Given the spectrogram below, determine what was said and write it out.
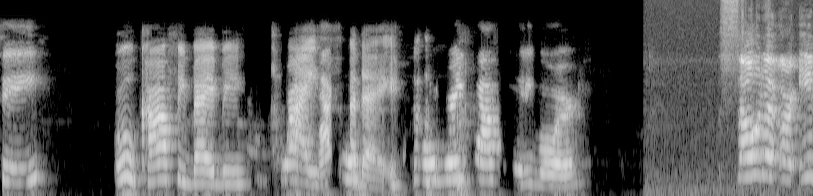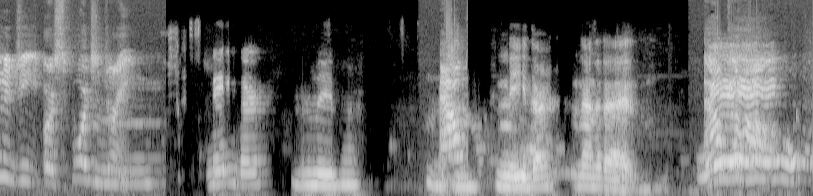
Tea. Ooh, coffee, baby. Twice a day. I don't drink coffee anymore. Soda or energy or sports drink? Mm, Neither. Neither. Al- Neither. None of that. Alcohol.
